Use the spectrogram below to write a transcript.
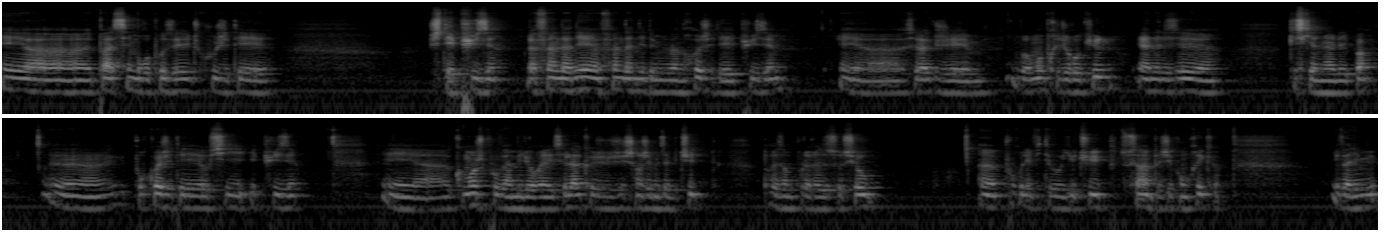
et euh, pas assez me reposer. Du coup, j'étais j'étais épuisé. La fin d'année, fin d'année 2023, j'étais épuisé. Et euh, c'est là que j'ai vraiment pris du recul et analysé qu'est-ce qui n'allait pas, pourquoi j'étais aussi épuisé et comment je pouvais améliorer. C'est là que j'ai changé mes habitudes, par exemple pour les réseaux sociaux, euh, pour les vidéos YouTube, tout ça, ben, j'ai compris que il valait mieux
